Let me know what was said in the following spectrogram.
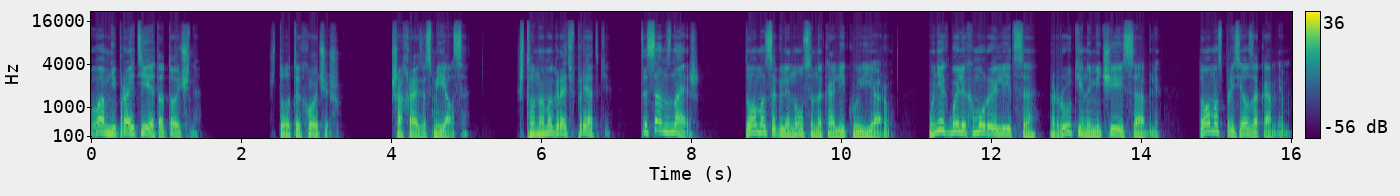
Вам не пройти, это точно. Что ты хочешь? Шахрай засмеялся. Что нам играть в прятки? Ты сам знаешь. Томас оглянулся на Калику и Яру. У них были хмурые лица, руки на мече и сабле. Томас присел за камнем.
